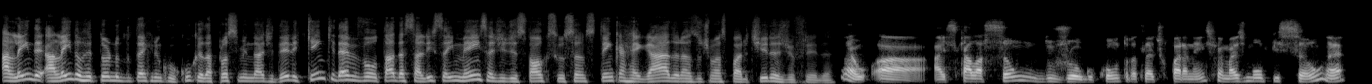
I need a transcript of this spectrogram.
Além, de, além do retorno do técnico Cuca, da proximidade dele, quem que deve voltar dessa lista imensa de desfalques que o Santos tem carregado nas últimas partidas, Gilfrida? É, a, a escalação do jogo contra o Atlético Paranaense foi mais uma opção, né?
